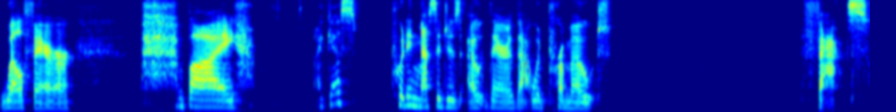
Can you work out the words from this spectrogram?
welfare by, I guess, putting messages out there that would promote facts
